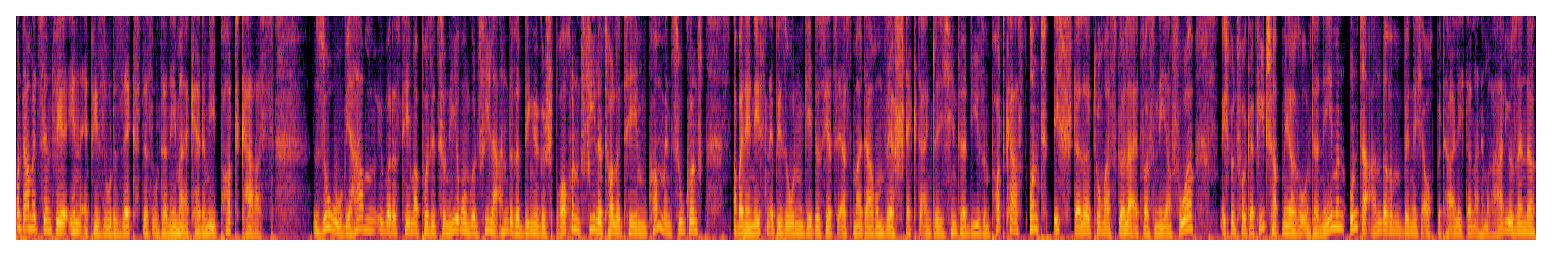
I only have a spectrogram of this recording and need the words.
Und damit sind wir in Episode 6 des Unternehmer Academy Podcasts. So, wir haben über das Thema Positionierung und viele andere Dinge gesprochen. Viele tolle Themen kommen in Zukunft. Aber in den nächsten Episoden geht es jetzt erstmal darum, wer steckt eigentlich hinter diesem Podcast. Und ich stelle Thomas Göller etwas näher vor. Ich bin Volker Pietsch, habe mehrere Unternehmen. Unter anderem bin ich auch beteiligt an einem Radiosender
